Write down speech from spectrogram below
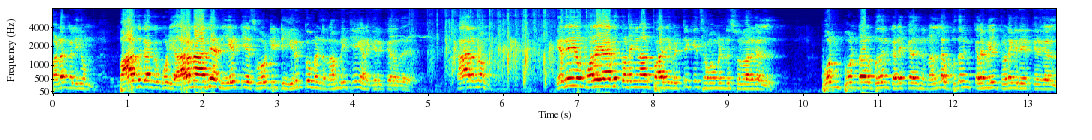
படங்களையும் பாதுகாக்கக்கூடிய அரணாக அந்த ஏடிஎஸ் ஓடிடி இருக்கும் என்ற நம்பிக்கை எனக்கு இருக்கிறது. காரணம் எதையும் முறையாக தொடங்கினால் பாதி வெற்றிக்கு சமம் என்று சொல்வார்கள். பொன் போன்றால் புதன் கிடைக்காது நல்ல புதன் கிழமையில் தொடங்கியிருக்கிறீர்கள்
